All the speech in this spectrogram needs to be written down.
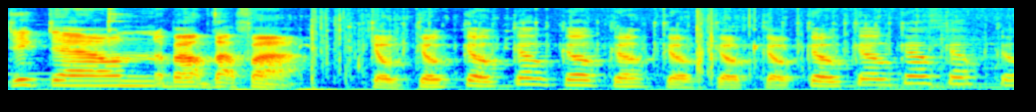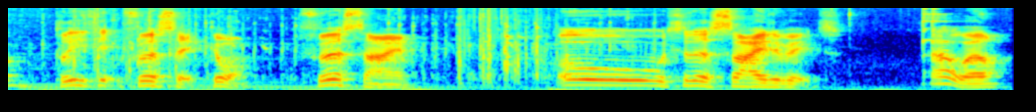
Dig down about that far. Go, go, go, go, go, go, go, go, go, go, go, go, go, go. Please hit first hit. Go on. First time. Oh, to the side of it. Oh well.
